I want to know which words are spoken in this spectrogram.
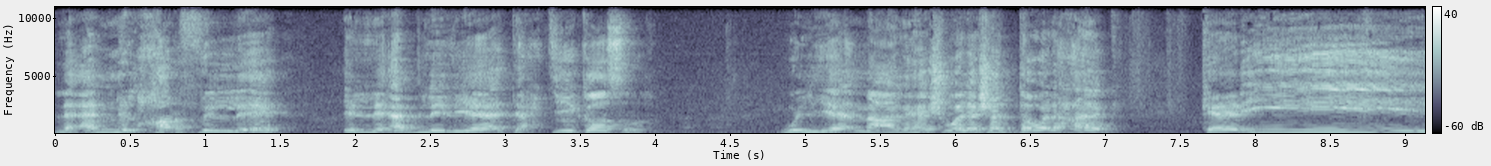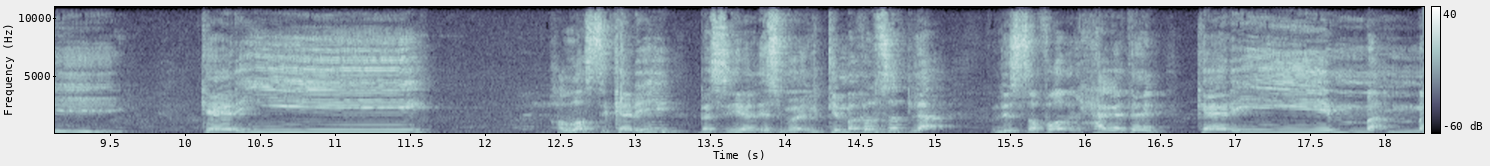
لأن الحرف اللي إيه؟ اللي قبل الياء تحتيه كسرة. والياء ما عليهاش ولا شدة ولا حاجة. كري كري خلصت كري بس هي الاسم الكلمة خلصت؟ لا لسه فاضل حاجة تاني. كريم م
